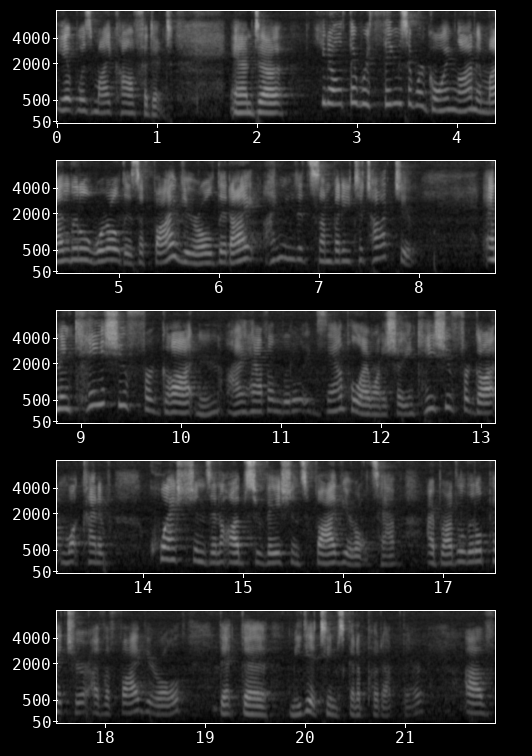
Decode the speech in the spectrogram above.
It was my confidant. And, uh, you know, there were things that were going on in my little world as a five year old that I, I needed somebody to talk to. And in case you've forgotten, I have a little example I want to show you. In case you've forgotten what kind of questions and observations five year olds have, I brought a little picture of a five year old that the media team's going to put up there. Of,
